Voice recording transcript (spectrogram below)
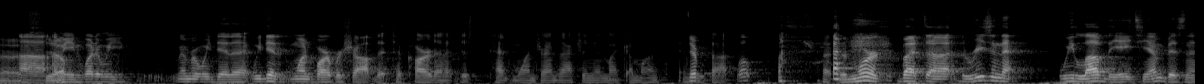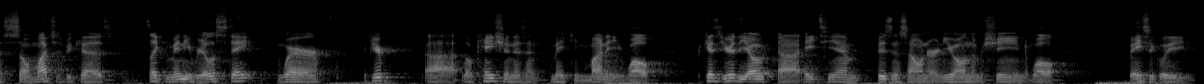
Uh, yep. I mean, what do we? Remember, we did a we did one barber shop that took card and it just had one transaction in like a month, and we thought, well, that didn't work. but uh, the reason that we love the ATM business so much is because it's like mini real estate, where if your uh, location isn't making money, well, because you're the o- uh, ATM business owner and you own the machine, well, basically,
